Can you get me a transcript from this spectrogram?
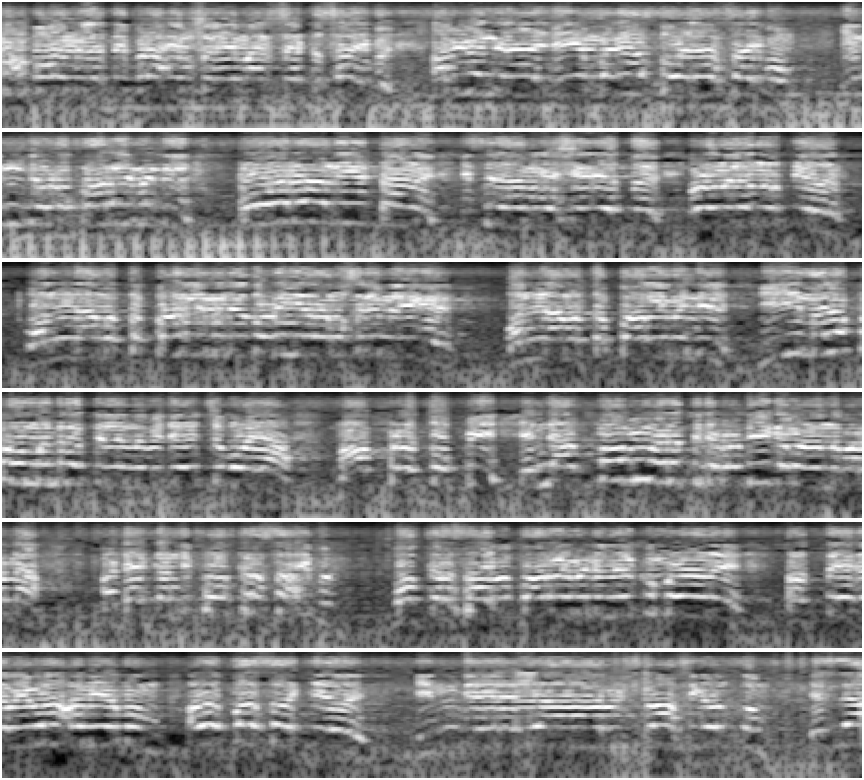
മഹബൂബ് മില്ലത്ത് ഇബ്രാഹിം സുലൈമാൻ സെട്ട് സാഹിബ് അഭിനന്ദനായ ജി എം ബനാത്തോല സാഹിബും ഇന്ത്യയുടെ പാർലമെന്റിൽ പോരാടിയിട്ടാണ് ഇസ്ലാമിക ശരീരത്ത് ഇവിടെ നിലനിർത്തിയത് ഒന്നാമത്തെ പാർലമെന്റിൽ തുടങ്ങിയതാണ് മുസ്ലിം ലീഗ് ഒന്നാമത്തെ പാർലമെന്റിൽ ഈ മലപ്പുറം മണ്ഡലത്തിൽ നിന്ന് വിജയിച്ചു പോയ മാപ്പിള തൊപ്പി എന്റെ ആത്മാഭിമാനത്തിന്റെ പ്രതീകമാണെന്ന് പറഞ്ഞ പടേക്കണ്ടി പോക്കർ പോക്കർ സാഹിബ് പാർലമെന്റിൽ നിൽക്കുമ്പോഴാണ് പ്രത്യേക വിവാഹ നിയമം അത് പാസാക്കിയത് ഇന്ത്യയിലെ എല്ലാ വിശ്വാസികൾക്കും എല്ലാ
